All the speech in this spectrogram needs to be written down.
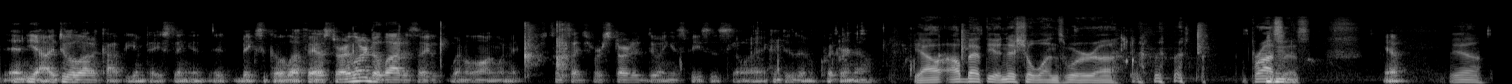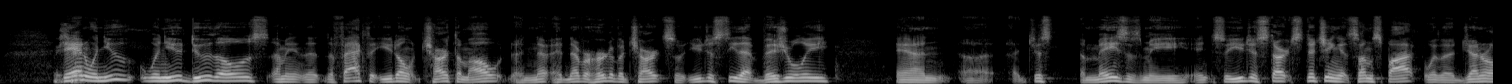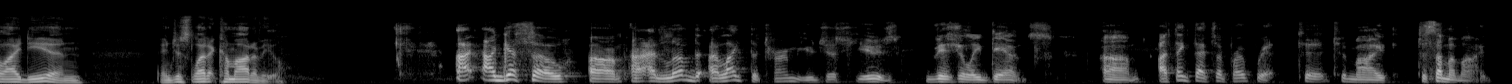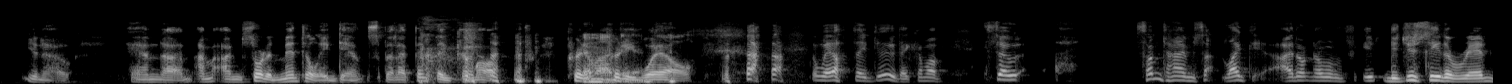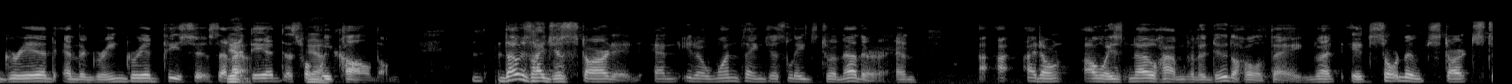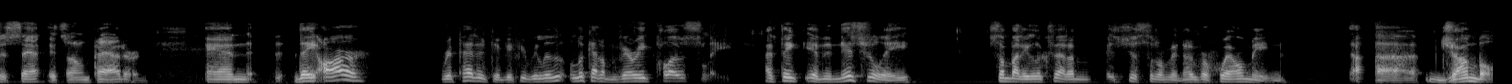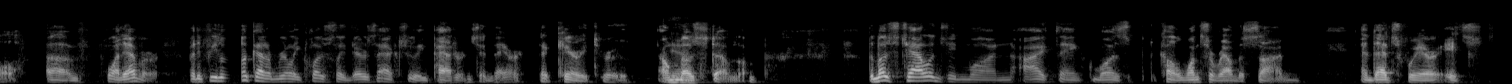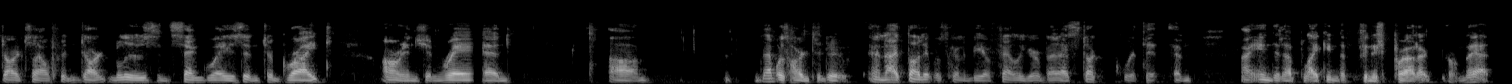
and yeah, I do a lot of copy and pasting. It, it makes it go a lot faster. I learned a lot as I went along when it, since I first started doing his pieces, so I can do them quicker now. Yeah, I'll, I'll bet the initial ones were uh, a process. yeah. Yeah. Dan, sure. when you when you do those, I mean, the, the fact that you don't chart them out and ne- had never heard of a chart, so you just see that visually, and uh, just amazes me. And so you just start stitching at some spot with a general idea, and and just let it come out of you. I, I guess so. Um, I, I love. The, I like the term you just used, visually dense. Um, I think that's appropriate to to my to some of mine you know, and uh, I'm I'm sort of mentally dense, but I think they come off pretty come on, pretty Dan. well. well, they do. They come off. So sometimes, like I don't know if it, did you see the red grid and the green grid pieces that yeah. I did? That's what yeah. we called them. Those I just started, and you know, one thing just leads to another, and I, I don't always know how I'm going to do the whole thing, but it sort of starts to set its own pattern. And they are repetitive if you really look at them very closely. I think in initially, somebody looks at them, it's just sort of an overwhelming uh, jumble of whatever. But if you look at them really closely, there's actually patterns in there that carry through on yeah. most of them. The most challenging one, I think, was called Once Around the Sun. And that's where it starts off in dark blues and segues into bright orange and red. Um, that was hard to do. And I thought it was going to be a failure, but I stuck with it. And I ended up liking the finished product on that.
